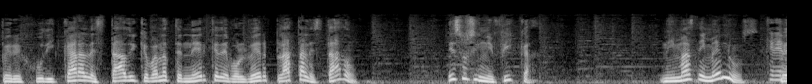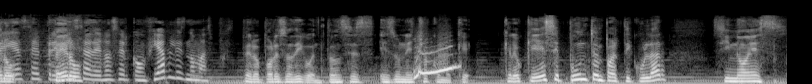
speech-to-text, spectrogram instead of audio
perjudicar al Estado y que van a tener que devolver plata al Estado. Eso significa. Ni más ni menos. Que debería Pero- ser pero- premisa de no ser confiables nomás, pues. pero por eso digo, entonces es un hecho como que creo que ese punto en particular, si no es,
